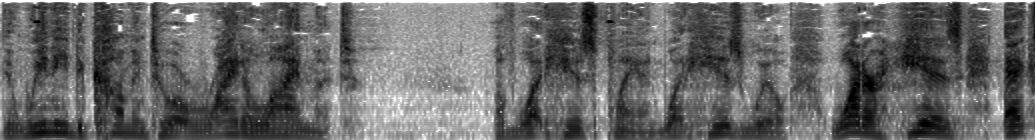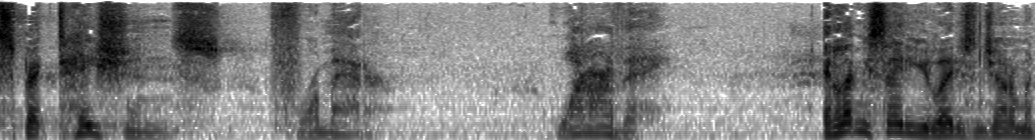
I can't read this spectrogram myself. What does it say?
then we need to come into a right alignment of what His plan, what His will, what are His expectations for a matter. What are they? And let me say to you, ladies and gentlemen,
